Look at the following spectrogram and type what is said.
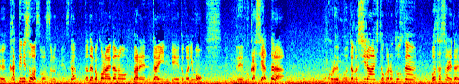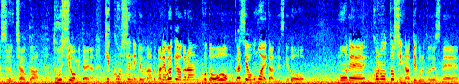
え勝手にそわそわするっていうんですか。例えばこの間のバレンタインデーとかにも、え昔やったらこれもうなんか知らん人から突然渡されたりするんちゃうかどうしようみたいな結婚してんねんけどなとかねわけわからんことを昔は思えたんですけどもうねこの年になってくるとですね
